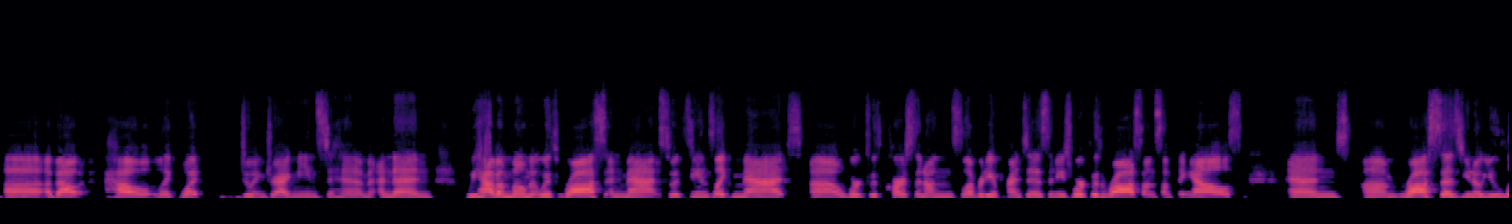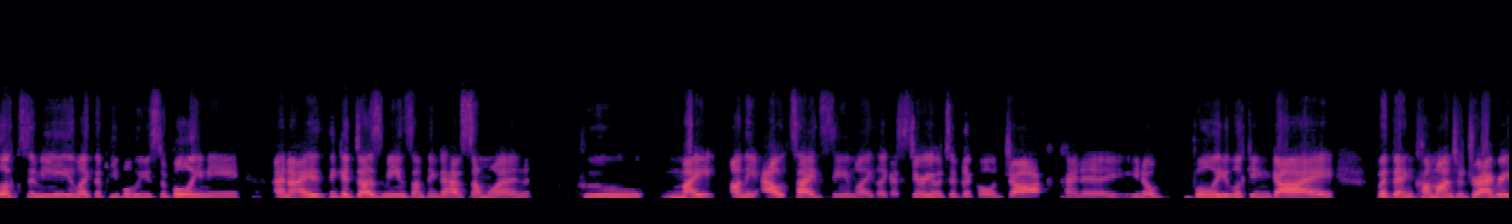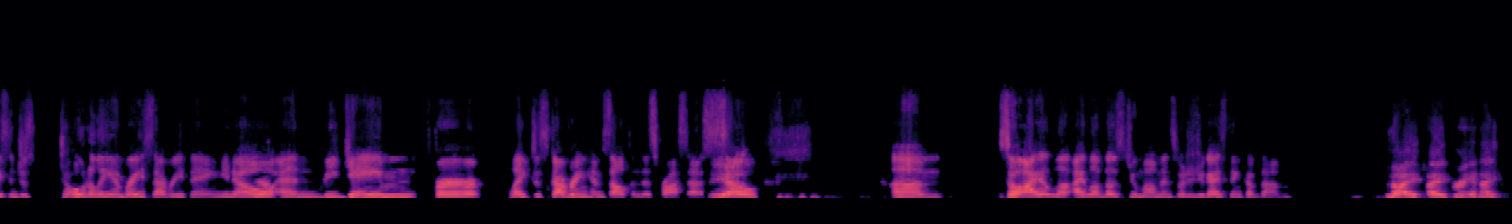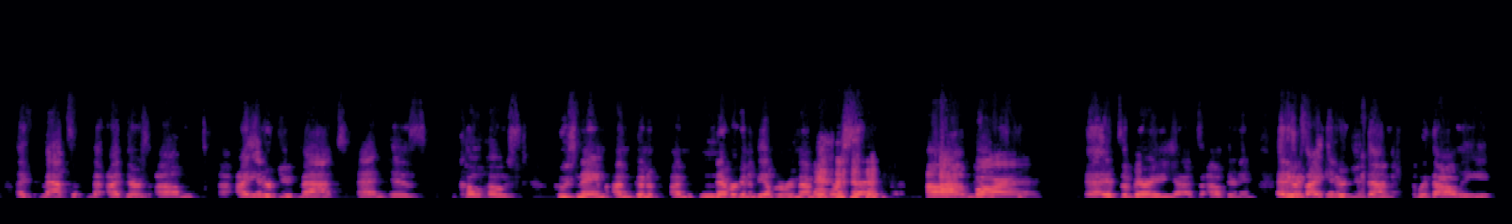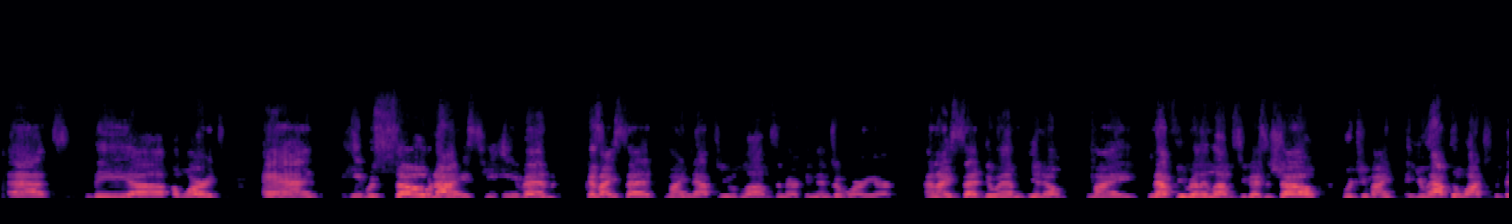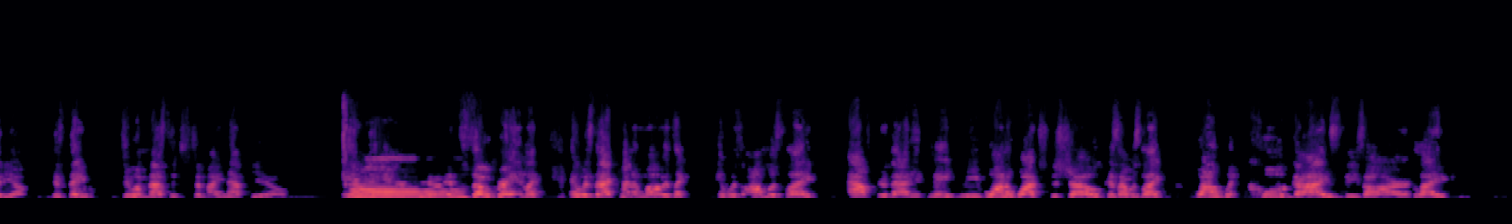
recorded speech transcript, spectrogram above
uh, about how like what doing drag means to him, and then we have a moment with Ross and Matt. So it seems like Matt uh, worked with Carson on Celebrity Apprentice, and he's worked with Ross on something else. And um, Ross says, you know, you look to me like the people who used to bully me and i think it does mean something to have someone who might on the outside seem like like a stereotypical jock kind of you know bully looking guy but then come on to drag race and just totally embrace everything you know and be game for like discovering himself in this process Yeah. so um so i lo- i love those two moments what did you guys think of them No, I, I agree, and I, I Matt's I, there's um I interviewed Matt and his co-host whose name I'm gonna I'm never gonna be able to remember or say. Um, 'cause Akbar. It's, a very yeah it's out there name. Anyways, I interviewed them with Ali at the uh, awards, and he was so nice. He even because I said my nephew loves American Ninja Warrior, and I said to him, you know, my nephew really loves you guys' show. Would you mind? You have to watch the video because they do a message to my nephew in the interview. It's so great, and like it was that kind of moment. It's like it was almost like after that, it made me want to watch the show because I was like, wow, what cool guys these are. Like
